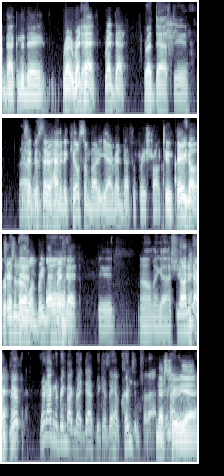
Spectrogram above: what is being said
back in the day. Red, Red Yeah. Death, Red Death. Red Death, dude. That Except instead of the- having to kill somebody, yeah, Red Death was pretty strong too. There you go. There's another Death. one. Bring back Oh. Red Death. dude. Oh my gosh. No, no, no. They're they're not going to bring back Red Death because they have Crimson for that. That's They're true. gonna- Yeah,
